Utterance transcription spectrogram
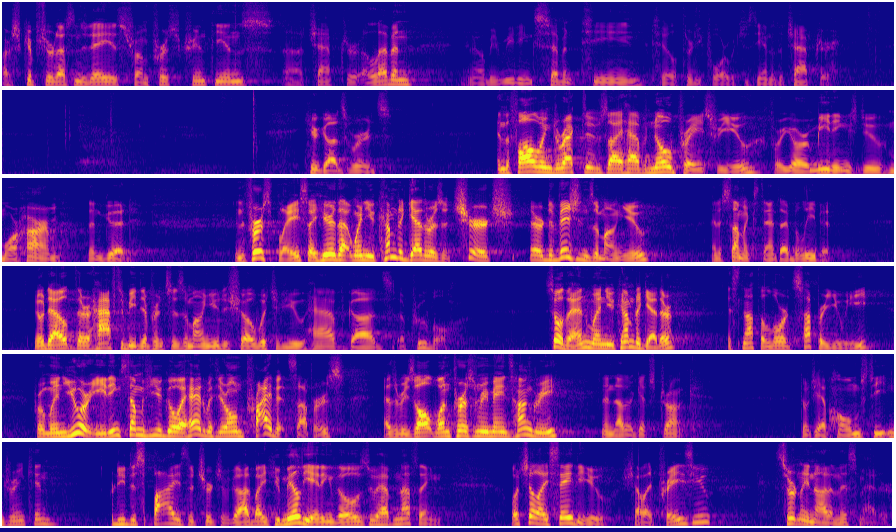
Our scripture lesson today is from 1 Corinthians uh, chapter 11, and I'll be reading 17 till 34, which is the end of the chapter. Hear God's words. In the following directives, I have no praise for you, for your meetings do more harm than good. In the first place, I hear that when you come together as a church, there are divisions among you, and to some extent, I believe it. No doubt there have to be differences among you to show which of you have God's approval. So then, when you come together, it's not the Lord's Supper you eat. For when you are eating, some of you go ahead with your own private suppers. As a result, one person remains hungry and another gets drunk. Don't you have homes to eat and drink in? Or do you despise the church of God by humiliating those who have nothing? What shall I say to you? Shall I praise you? Certainly not in this matter.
